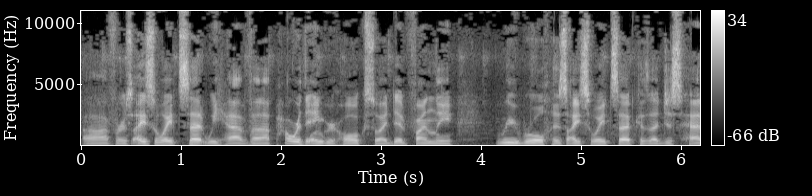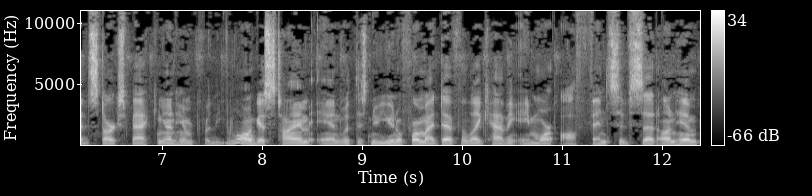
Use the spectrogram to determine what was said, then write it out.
Uh, for his Iso-8 set, we have uh, Power the Angry Hulk, so I did finally re-roll his Iso-8 set because I just had Stark's backing on him for the longest time, and with this new uniform, I definitely like having a more offensive set on him.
